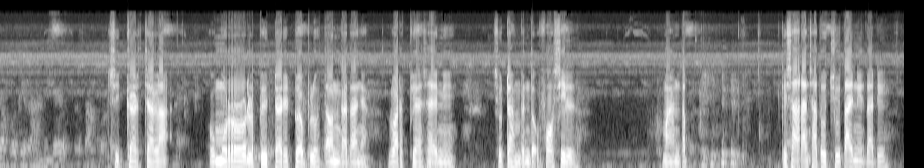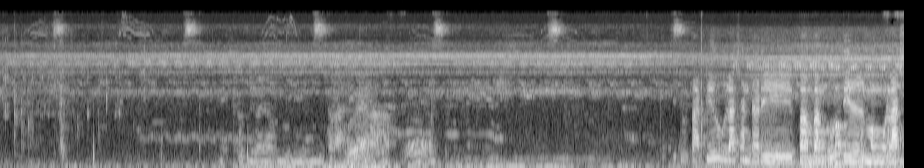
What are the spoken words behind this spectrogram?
sampai dirani kayak Sigar Jalak umur lebih dari 20 tahun katanya. Luar biasa ini. Sudah bentuk fosil. Mantep. Kisaran satu juta ini tadi. Itu tadi ulasan dari Bambang Kutil mengulas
